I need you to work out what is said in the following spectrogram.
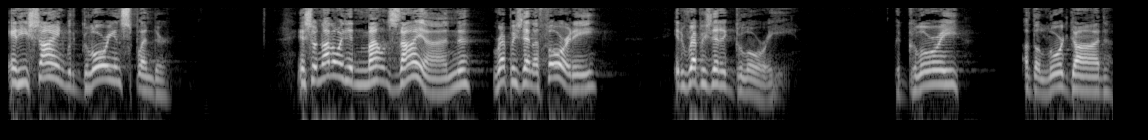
And he shined with glory and splendor. And so not only did Mount Zion represent authority, it represented glory. The glory of the Lord God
